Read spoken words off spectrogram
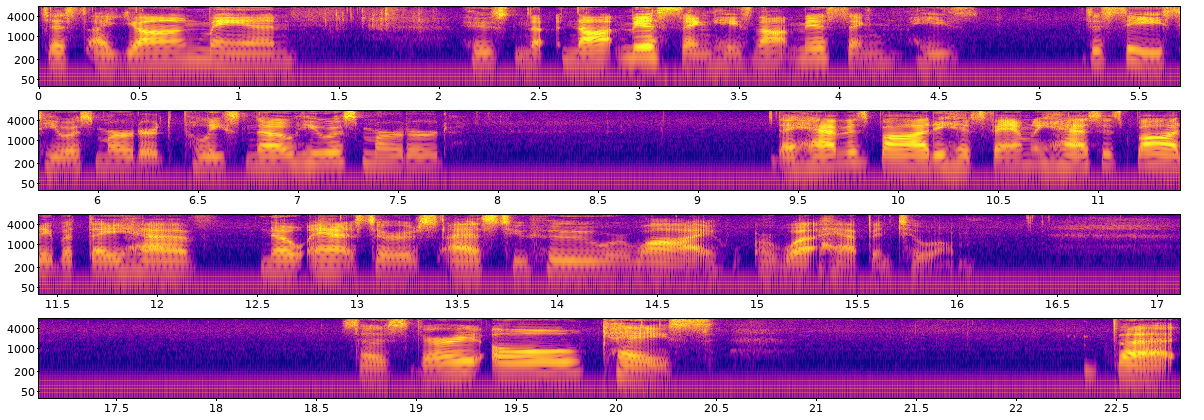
Just a young man who's not missing. He's not missing. He's deceased. He was murdered. The police know he was murdered. They have his body. His family has his body, but they have no answers as to who or why or what happened to him. So it's very old case. But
